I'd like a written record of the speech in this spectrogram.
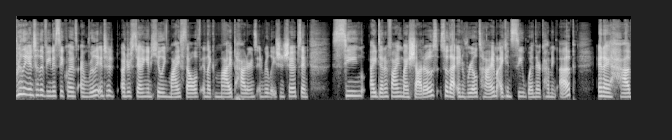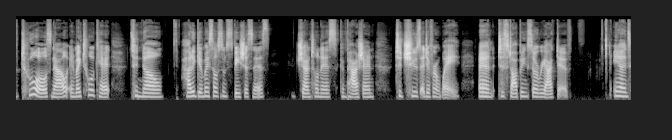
really into the Venus sequence. I'm really into understanding and healing myself and like my patterns in relationships and seeing, identifying my shadows so that in real time I can see when they're coming up. And I have tools now in my toolkit to know how to give myself some spaciousness, gentleness, compassion to choose a different way and to stop being so reactive. And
